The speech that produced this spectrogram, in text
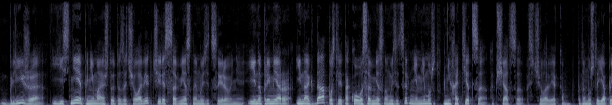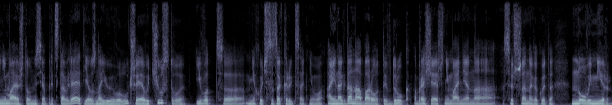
ближе и яснее понимаю, что это за человек через совместное музицирование. И, например, иногда после такого совместного музицирования мне может не хотеться общаться с человеком, потому что я понимаю, что он из себя представляет, я узнаю его лучше, я его чувствую, и вот э, мне хочется закрыться от него. А иногда наоборот, ты вдруг обращаешь внимание на совершенно какой-то новый мир,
